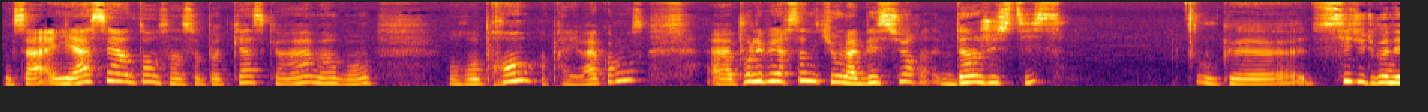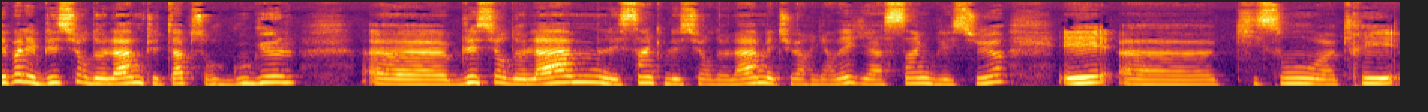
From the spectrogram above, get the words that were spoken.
donc ça il est assez intense hein, ce podcast quand même, hein. bon, on reprend après les vacances. pour les personnes qui ont la blessure d'injustice, donc, euh, si tu ne connais pas les blessures de l'âme, tu tapes sur Google euh, blessures de l'âme, les 5 blessures de l'âme, et tu vas regarder qu'il y a 5 blessures et euh, qui sont créées.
